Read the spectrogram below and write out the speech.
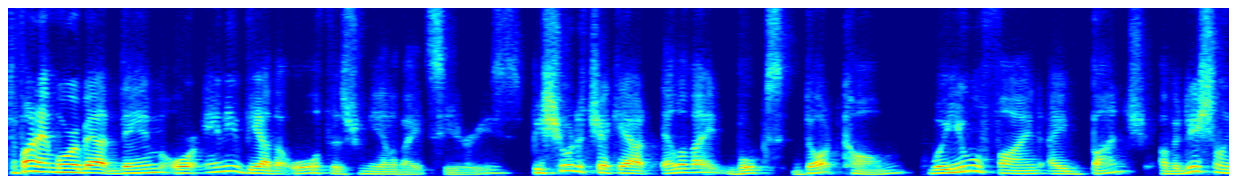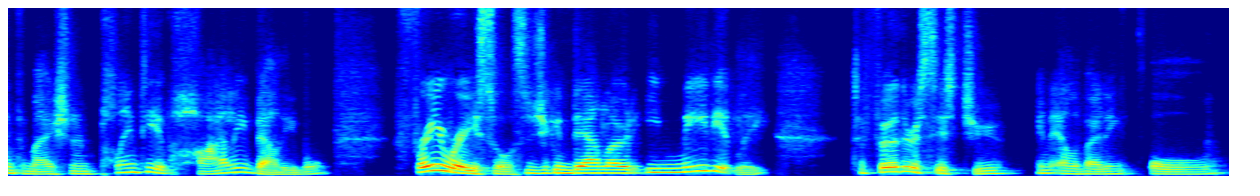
To find out more about them or any of the other authors from the Elevate series, be sure to check out elevatebooks.com, where you will find a bunch of additional information and plenty of highly valuable free resources you can download immediately to further assist you in elevating all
